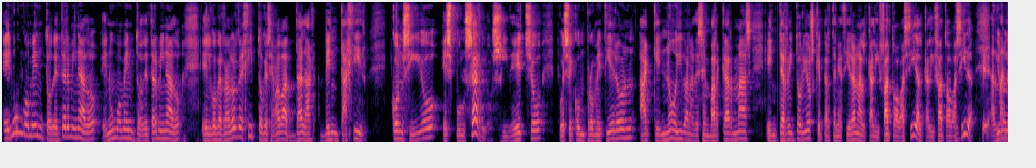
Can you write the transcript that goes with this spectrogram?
en un momento determinado, en un momento determinado, el gobernador de Egipto, que se llamaba Abdallah Ben Tahir, consiguió expulsarlos y de hecho pues se comprometieron a que no iban a desembarcar más en territorios que pertenecieran al califato abasí, al califato abasida. al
